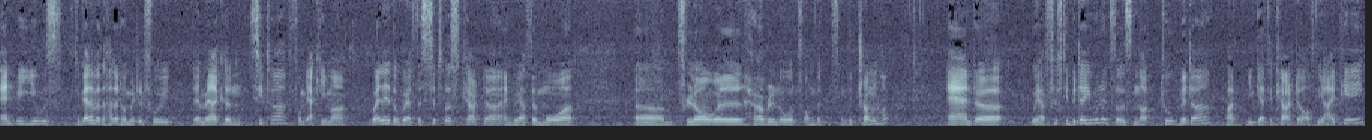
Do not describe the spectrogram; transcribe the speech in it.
and we use, together with the Hallertau Mittelfrüh, the American Citra from Yakima Valley. So we have the citrus character, and we have the more um, floral, herbal note from the, from the German hop. And uh, we have 50 bitter units, so it's not too bitter, but we get the character of the IPA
